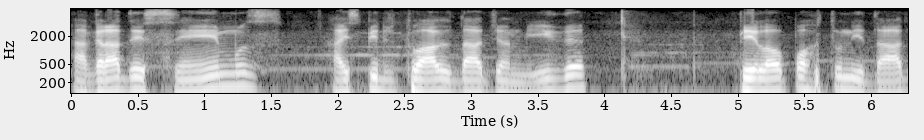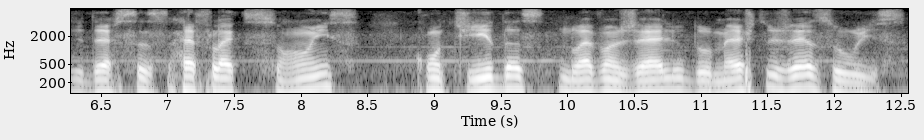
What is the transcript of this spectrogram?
agradecemos a espiritualidade amiga pela oportunidade dessas reflexões contidas no Evangelho do Mestre Jesus,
